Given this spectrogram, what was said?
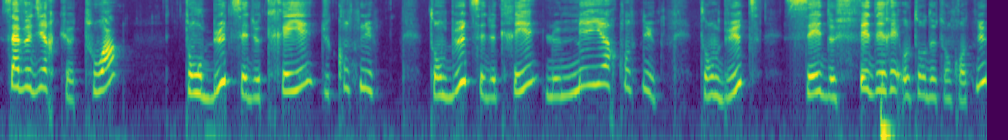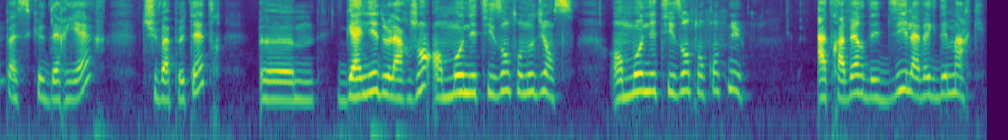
ça veut dire que toi, ton but c'est de créer du contenu. Ton but c'est de créer le meilleur contenu. Ton but c'est de fédérer autour de ton contenu parce que derrière, tu vas peut-être euh, gagner de l'argent en monétisant ton audience, en monétisant ton contenu, à travers des deals avec des marques.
